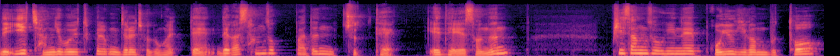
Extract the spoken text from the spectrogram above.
근데 이 장기보유 특별공제를 적용할 때 내가 상속받은 주택에 대해서는 피상속인의 보유 기간부터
